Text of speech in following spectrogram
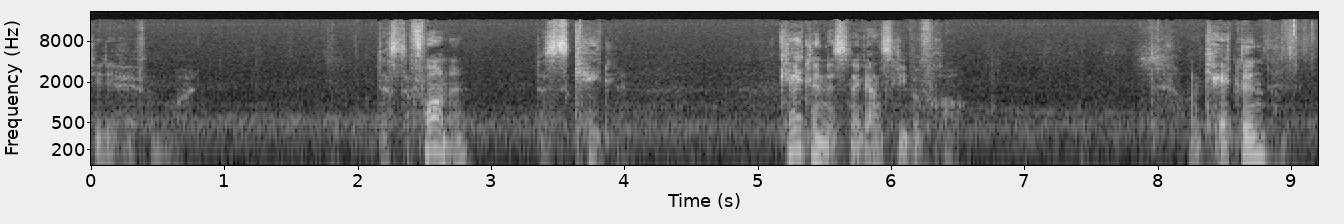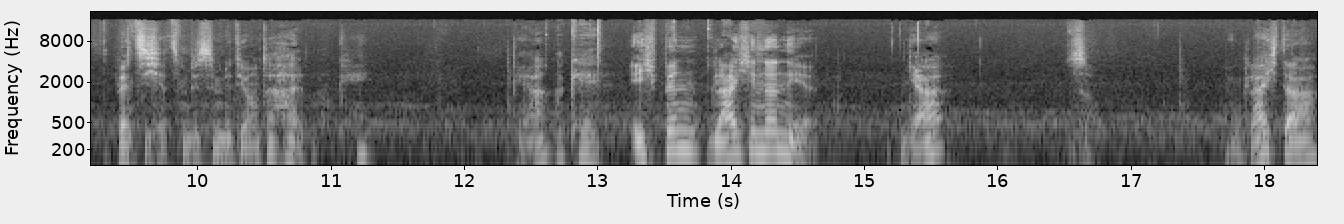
die dir helfen wollen. Das da vorne, das ist Caitlin. Caitlin ist eine ganz liebe Frau. Und Caitlin wird sich jetzt ein bisschen mit dir unterhalten, okay? Ja? Okay. Ich bin gleich in der Nähe. Ja? So. Bin gleich da.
